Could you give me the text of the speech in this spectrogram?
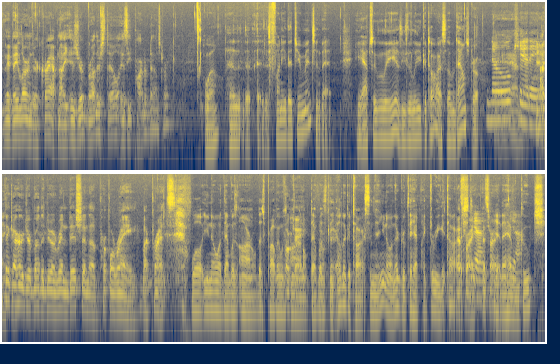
they, they learned their craft. Now, is your brother still? Is he part of Downstroke? Well, uh, it's funny that you mentioned that. He absolutely is. He's the lead guitarist of Downstroke. No and kidding. I think I heard your brother do a rendition of Purple Rain by Prince. Well, you know what? That was Arnold. That's probably was okay. Arnold. That was okay. the other guitarist. And then, you know, in their group, they have like three guitarists. That's right. Yeah. That's right. Yeah, they have yeah. Gooch,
